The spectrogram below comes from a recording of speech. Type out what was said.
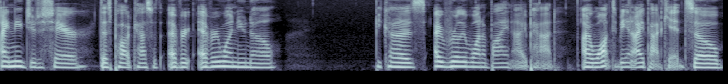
I need you to share this podcast with every everyone you know because I really want to buy an iPad. I want to be an iPad kid. So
